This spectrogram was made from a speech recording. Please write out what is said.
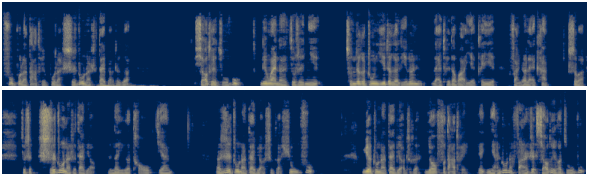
腹部了、大腿部了，石柱呢是代表这个小腿足部。另外呢，就是你从这个中医这个理论来推的话，也可以反着来看，是吧？就是石柱呢是代表人的一个头肩，那日柱呢代表是个胸腹，月柱呢代表这个腰腹大腿，哎，年柱呢反而是小腿和足部，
